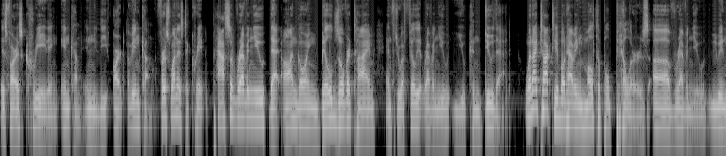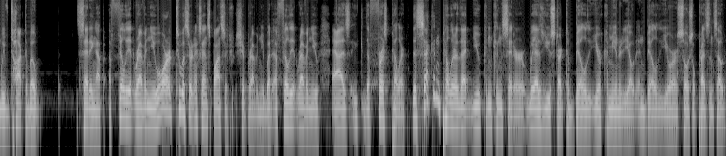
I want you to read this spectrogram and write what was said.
as far as creating income in the art of income. First one is to create passive revenue that ongoing builds over time, and through affiliate revenue, you can do that. When I talk to you about having multiple pillars of revenue, I mean, we've talked about setting up affiliate revenue or to a certain extent sponsorship revenue, but affiliate revenue as the first pillar. The second pillar that you can consider as you start to build your community out and build your social presence out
